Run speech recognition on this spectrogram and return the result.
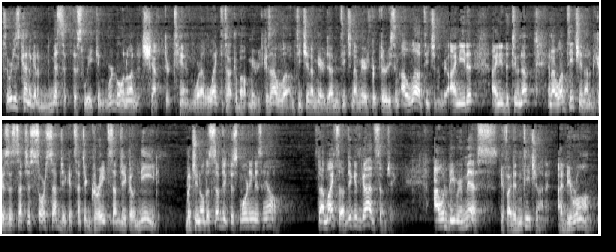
So we're just kind of going to miss it this week, and we're going on to chapter 10, where I'd like to talk about marriage, because I love teaching on marriage. I've been teaching on marriage for 30 some. I love teaching on marriage. I need it. I need to tune up, and I love teaching on it because it's such a sore subject. It's such a great subject of need. But you know, the subject this morning is hell. It's not my subject, it's God's subject. I would be remiss if I didn't teach on it. I'd be wrong.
